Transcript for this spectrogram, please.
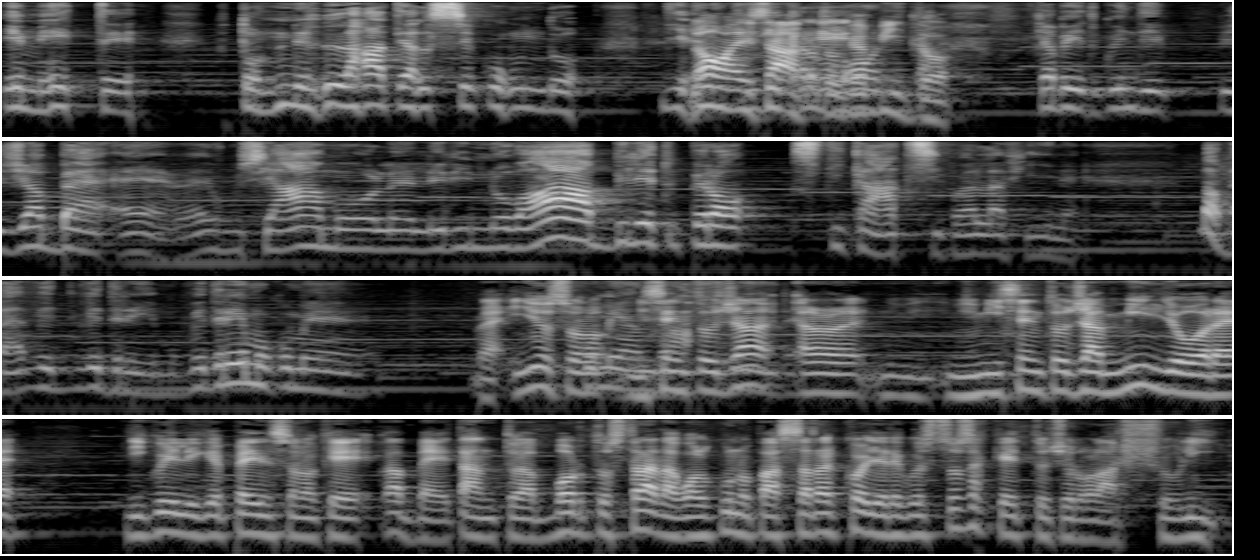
emette tonnellate al secondo di No, esatto, carbonica. capito. Capito? Quindi dici, vabbè, eh, usiamo le, le rinnovabili, però sti cazzi poi alla fine. Vabbè, ved- vedremo, vedremo come... Beh, io sono, mi sento già, allora, mi, mi sento già migliore di quelli che pensano che, vabbè, tanto a bordo strada qualcuno passa a raccogliere questo sacchetto, ce lo lascio lì.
